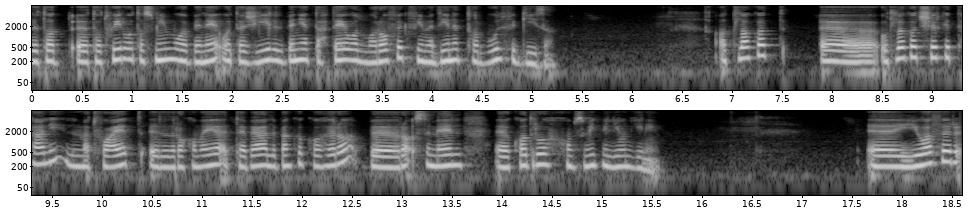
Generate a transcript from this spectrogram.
لتطوير وتصميم وبناء وتشغيل البنية التحتية والمرافق في مدينة طربول في الجيزة. أطلقت أطلقت شركة تالي للمدفوعات الرقمية التابعة لبنك القاهرة برأس مال قدره 500 مليون جنيه. يوفر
